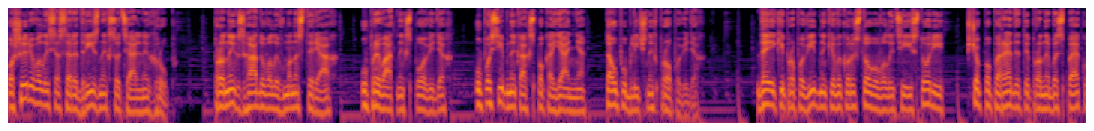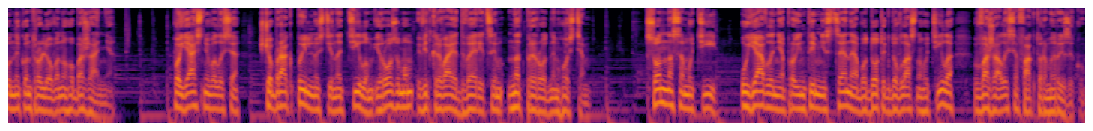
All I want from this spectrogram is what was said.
поширювалися серед різних соціальних груп. Про них згадували в монастирях, у приватних сповідях, у посібниках спокаяння та у публічних проповідях. Деякі проповідники використовували ці історії, щоб попередити про небезпеку неконтрольованого бажання. Пояснювалося, що брак пильності над тілом і розумом відкриває двері цим надприродним гостям. Сон на самоті, уявлення про інтимні сцени або дотик до власного тіла вважалися факторами ризику.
